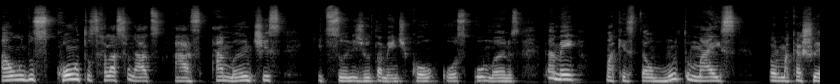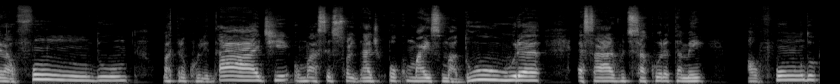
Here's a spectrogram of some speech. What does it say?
a um dos contos relacionados às amantes Kitsune juntamente com os humanos. Também uma questão muito mais para uma cachoeira ao fundo, uma tranquilidade, uma sensualidade um pouco mais madura. Essa árvore de Sakura também ao fundo.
